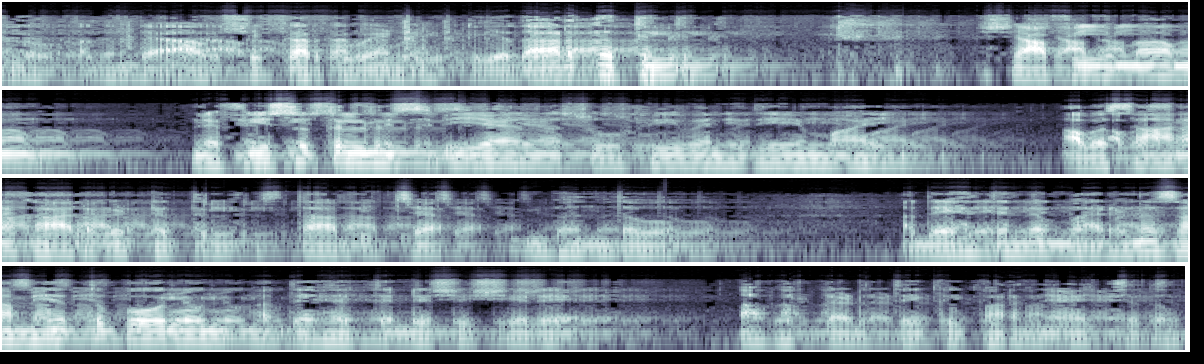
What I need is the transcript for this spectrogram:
ഉള്ളൂ. അതിന്റെ ആവശ്യക്കാർക്ക് വേണ്ടിയിട്ട്. യഥാർത്ഥത്തിൽ ഷാഫി ഇമാം നഫീസത്തുൽ മിസ്രിയ എന്ന സൂഫി വനിതയുമായി അവസാന കാലഘട്ടത്തിൽ സ്ഥാപിച്ച ബന്ധവും അദ്ദേഹത്തിന്റെ മരണസമയത്ത് പോലും അദ്ദേഹത്തിന്റെ ശിഷ്യരെ അവരുടെ അടുത്തേക്ക് പറഞ്ഞയച്ചതും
